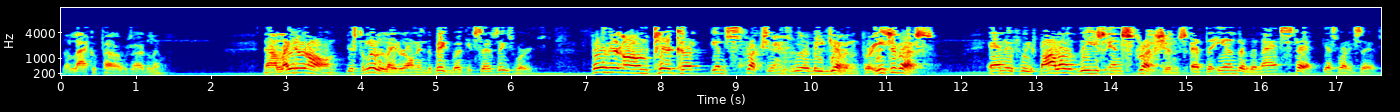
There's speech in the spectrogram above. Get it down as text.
The lack of power was our dilemma. Now later on, just a little later on in the big book, it says these words. Further on, clear-cut instructions will be given for each of us. And if we follow these instructions at the end of the ninth step, guess what it says?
